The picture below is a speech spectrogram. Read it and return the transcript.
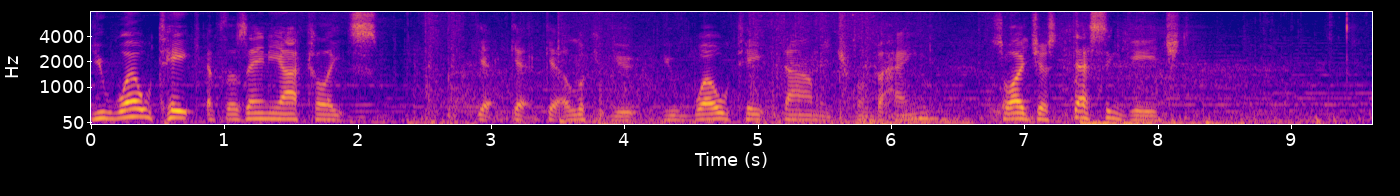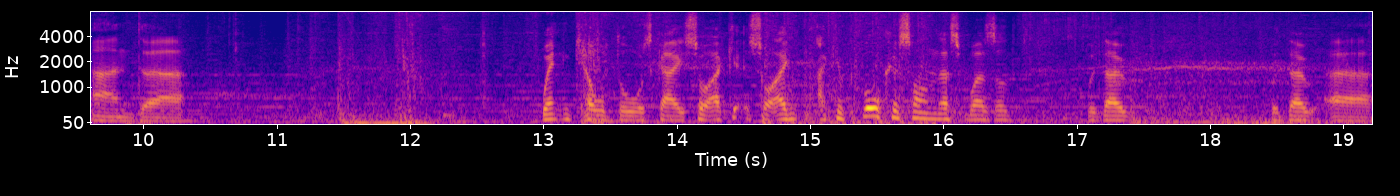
You will take if there's any acolytes get get get a look at you. You will take damage from behind. So I just disengaged and. Uh, went and killed those guys. So I so I I can focus on this wizard without without uh,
